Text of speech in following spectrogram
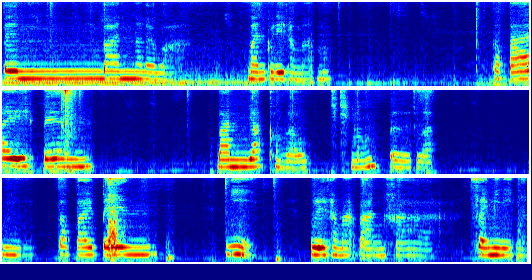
เป็นบันอะไรวะ บันกุดีธรรมะมั้งต่อไปเป็นบันยักษ์ของเรา มั้ง เออถูกละนี่ต่อไปเป็น นี่กูเดธรรมะบันค่ะ ไซมินินะ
